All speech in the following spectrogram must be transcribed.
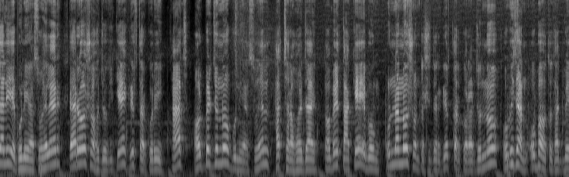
চালিয়ে বুনিয়া সোহেলের তেরো সহযোগীকে গ্রেফতার করি। আজ অল্পের জন্য বুনিয়া সোহেল হাতছাড়া হয়ে যায়। তবে তাকে এবং অন্যান্য সন্ত্রাসীদের গ্রেফতার করার জন্য অভিযান অব্যাহত থাকবে।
